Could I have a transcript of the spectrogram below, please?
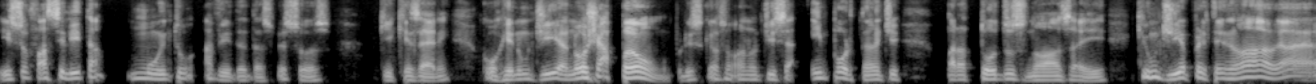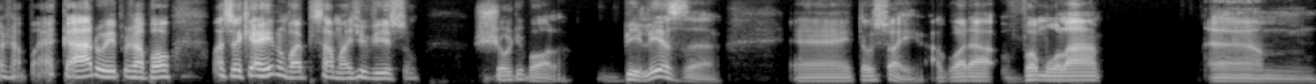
Isso facilita muito a vida das pessoas que quiserem correr um dia no Japão. Por isso que é uma notícia importante para todos nós aí, que um dia pretendem, oh, ah, Japão é caro ir para o Japão, mas você quer ir, não vai precisar mais de visto. Show de bola. Beleza? É, então, isso aí. Agora, vamos lá um,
